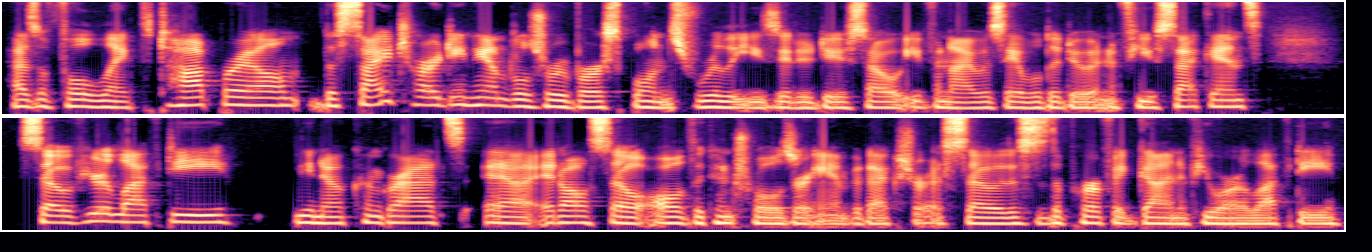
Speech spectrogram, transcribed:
Has a full length top rail. The side charging handle is reversible and it's really easy to do so. Even I was able to do it in a few seconds. So if you're lefty, you know, congrats. Uh, it also, all the controls are ambidextrous. So this is the perfect gun if you are a lefty.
